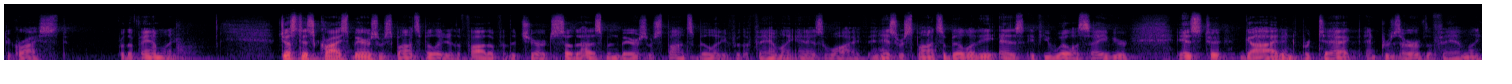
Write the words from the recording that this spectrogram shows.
to Christ for the family. Just as Christ bears responsibility to the Father for the church, so the husband bears responsibility for the family and his wife. And his responsibility, as if you will, a Savior, is to guide and protect and preserve the family.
